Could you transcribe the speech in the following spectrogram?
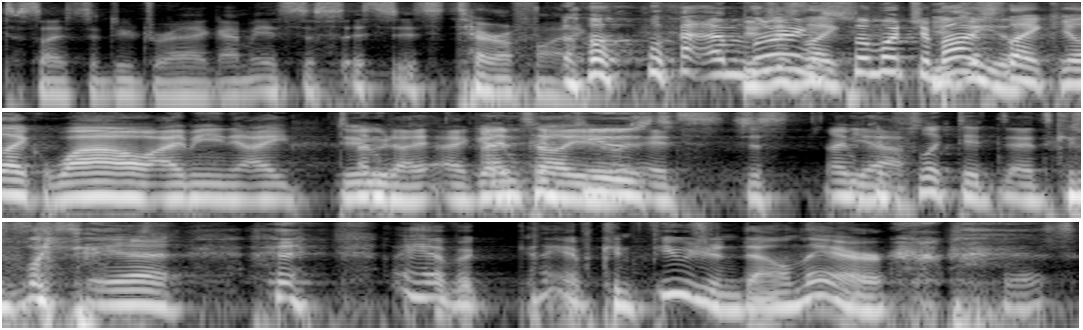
decides to do drag. I mean, it's just it's it's terrifying. I'm You're learning like- so much about you. like you're like wow. I mean, I dude, I'm- I, I gotta I'm tell confused. you, it's just I'm yeah. conflicted. It's conflicted. yeah. I have a I have confusion down there. Yes.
